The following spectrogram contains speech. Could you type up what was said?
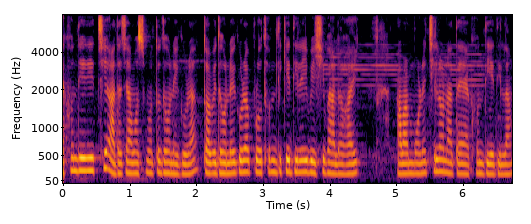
এখন দিয়ে দিচ্ছি আধা চামচ মতো ধনে গুঁড়া। তবে ধনে গুঁড়া প্রথম দিকে দিলেই বেশি ভালো হয়। আমার মনে ছিল না, তাই এখন দিয়ে দিলাম।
